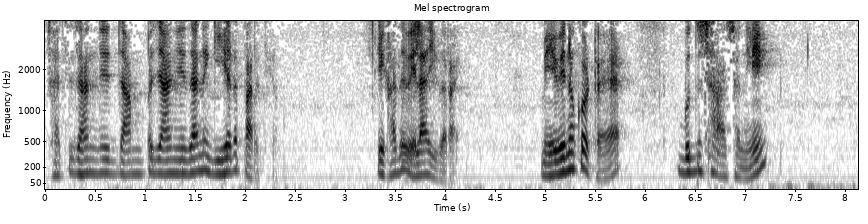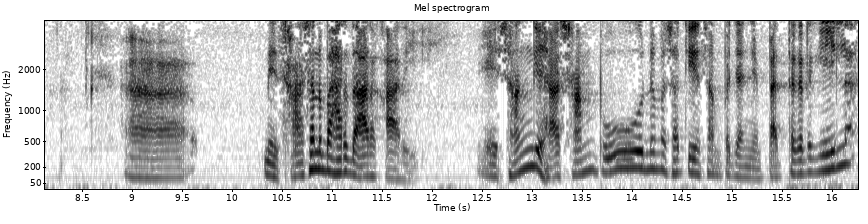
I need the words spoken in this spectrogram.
සත්‍යසන්නේ ධම්පජාඤ්ඤය දන්නේ ගියට පරිතිය. ඒක හද වෙලා ඉවරයි. මේ වෙනකොට බුද්ධ ශාසනයේ මේ ශාසන බාහිර දාරකාරී ඒ සංඝයා සම්පූර්ණම සතිය සම්පජඤ්ඤයෙන් පැත්තකට ගිහිල්ලා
